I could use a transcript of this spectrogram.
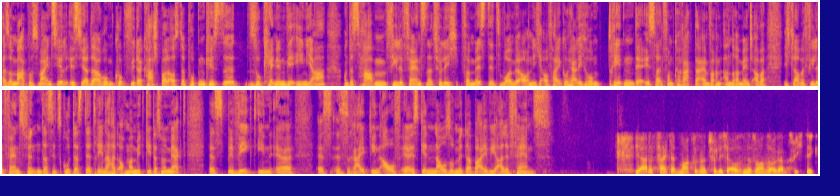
Also Markus Weinziel ist ja da rumkupft wie der Kaschball aus der Puppenkiste. So kennen wir ihn ja. Und das haben viele Fans natürlich vermisst. Jetzt wollen wir auch nicht auf Heiko Herrlich rumtreten. Der ist halt vom Charakter einfach ein anderer Mensch. Aber ich glaube, viele Fans finden das jetzt gut, dass der Trainer halt auch mal mitgeht, dass man merkt, es bewegt ihn, er, es, es reibt ihn auf. Er ist genauso mit dabei wie alle Fans. Ja, das zeichnet Markus natürlich aus und das war uns auch ganz wichtig,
